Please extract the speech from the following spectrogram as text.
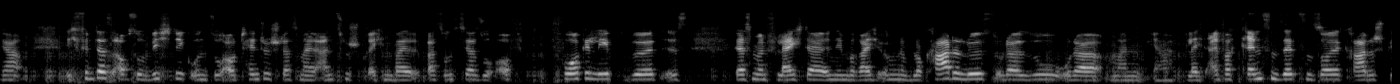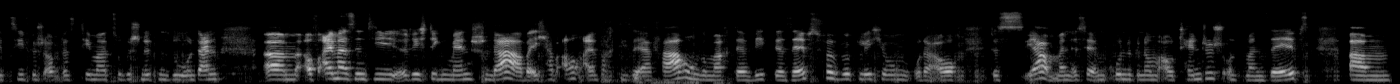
Ja, ich finde das auch so wichtig und so authentisch, das mal anzusprechen, weil was uns ja so oft vorgelebt wird, ist, dass man vielleicht da in dem Bereich irgendeine Blockade löst oder so oder man ja vielleicht einfach Grenzen setzen soll, gerade spezifisch auf das Thema zugeschnitten so und dann ähm, auf einmal sind die richtigen Menschen da. Aber ich habe auch einfach diese Erfahrung gemacht, der Weg der Selbstverwirklichung oder auch das, ja, man ist ja im Grunde genommen authentisch und man selbst. Ähm,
